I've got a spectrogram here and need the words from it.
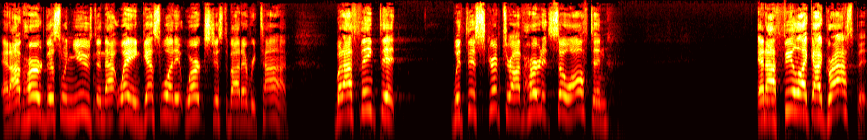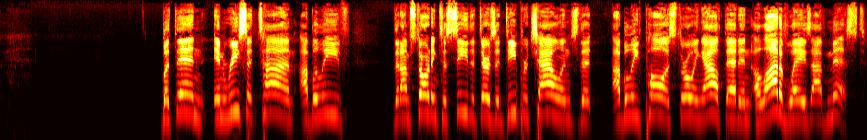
and I've heard this one used in that way. And guess what? It works just about every time. But I think that with this scripture, I've heard it so often, and I feel like I grasp it. But then in recent time, I believe that I'm starting to see that there's a deeper challenge that I believe Paul is throwing out that in a lot of ways I've missed.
